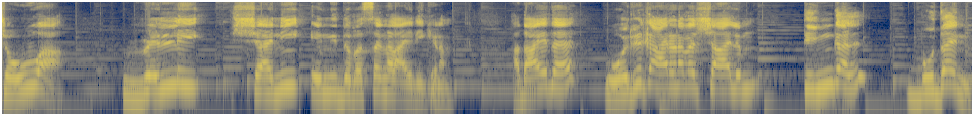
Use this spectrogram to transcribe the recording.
ചൊവ്വ വെള്ളി ശനി എന്നീ ദിവസങ്ങളായിരിക്കണം. അതായത് ഒരു കാരണവശാലും തിങ്കൾ ബുധൻ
